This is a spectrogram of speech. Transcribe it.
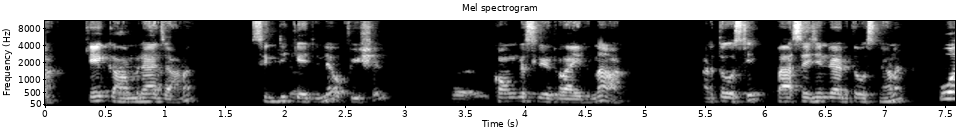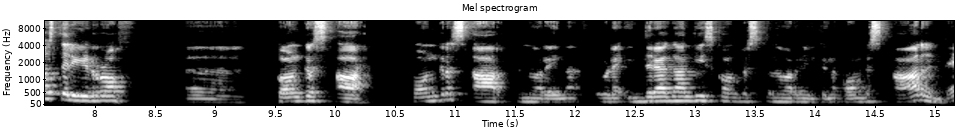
ആണ്. കെ കാമരാജ് ആണ്. സിൻഡിക്കേറ്റിന്റെ ഒഫീഷ്യൽ കോൺഗ്രസ് ലീഡർ ആയിരുന്ന ആൾ. അടുത്ത ക്വസ്റ്റ്യൻ പാസേജിന്റെ അടുത്ത ക്വസ്റ്റ്യൻ ആണ്. Who was the leader of Congress R Congress R എന്ന് പറയുന്ന ഇവിടെ ഇന്ദിരാഗാന്ധീസ് കോൺഗ്രസ് എന്ന് പറഞ്ഞിരിക്കുന്ന കോൺഗ്രസ് ആറിന്റെ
